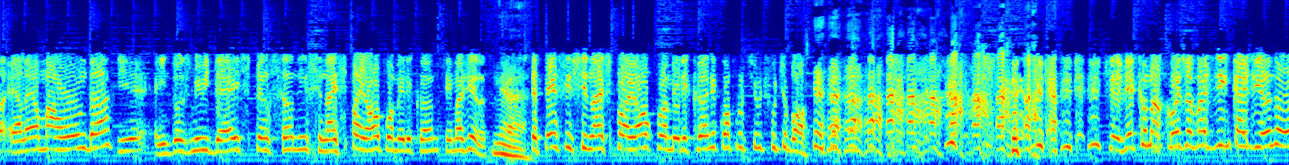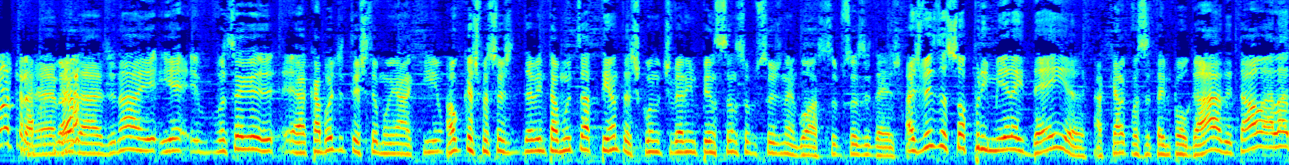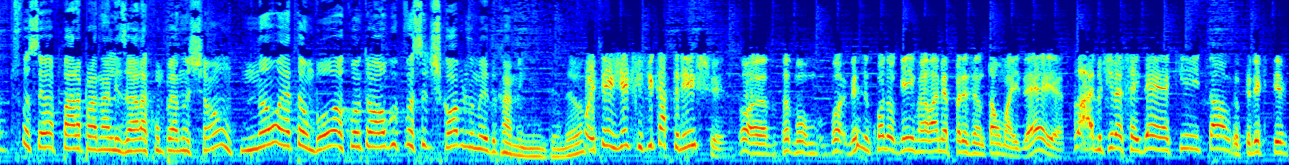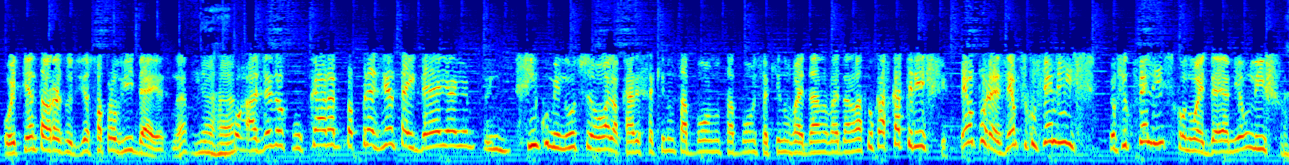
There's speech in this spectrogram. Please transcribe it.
ela é uma onda que em 2010 pensando em ensinar espanhol para o americano. Você imagina? É. Você pensa em ensinar espanhol para o americano e compra um time de futebol. Você vê que uma coisa vai desencadeando outra. É né? verdade. Não, e, e você acabou de testemunhar aqui algo que as pessoas devem estar muito atentas quando estiverem pensando sobre os seus negócios, sobre suas ideias. Às vezes a sua primeira ideia, aquela que você está empolgado e tal, ela, se você para para analisar ela com o pé no chão, não é tão boa quanto algo que você descobre no meio do caminho, entendeu? Pô, e tem gente que fica triste. De vez em quando alguém vai lá me apresentar uma ideia, ah, eu tive essa ideia aqui e tal. Eu teria que ter 80 horas do dia só para ouvir ideias, né? Uhum. Pô, às vezes o cara apresenta a ideia e em 5 minutos eu olho, cara, isso aqui não tá bom, não tá bom, isso aqui não vai dar, não vai dando lá, o cara fica triste. Eu, por exemplo, fico feliz. Eu fico feliz quando uma ideia minha é um lixo.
